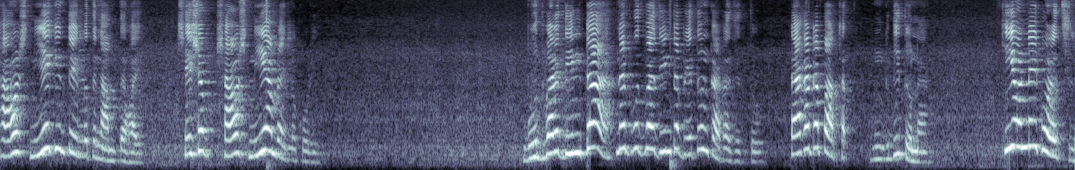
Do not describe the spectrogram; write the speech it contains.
সাহস নিয়ে কিন্তু এগুলোতে নামতে হয়। সেই সব সাহস নিয়ে আমরা এগুলো করি। বুধবারের দিনটা না বুধবার দিনটা বেতন কাটা যেত। টাকাটা পাঠা, দিত না। কি অন্যায় করেছিল?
